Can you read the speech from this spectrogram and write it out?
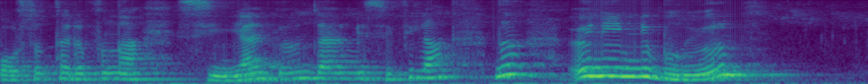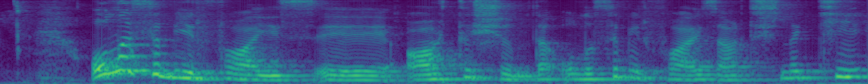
borsa tarafına sinyal göndermesi falan önemli buluyorum. Olası bir faiz e, artışında, olası bir faiz artışında ki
